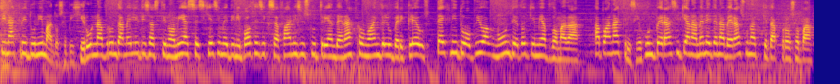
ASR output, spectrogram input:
Την άκρη του νήματος επιχειρούν να βρουν τα μέλη της αστυνομίας σε σχέση με την υπόθεση εξαφάνισης του 31χρονου Άγγελου Περικλέους, τέχνη του οποίου αγνοούνται εδώ και μια εβδομάδα. Από ανάκριση έχουν περάσει και αναμένεται να περάσουν αρκετά πρόσωπα.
